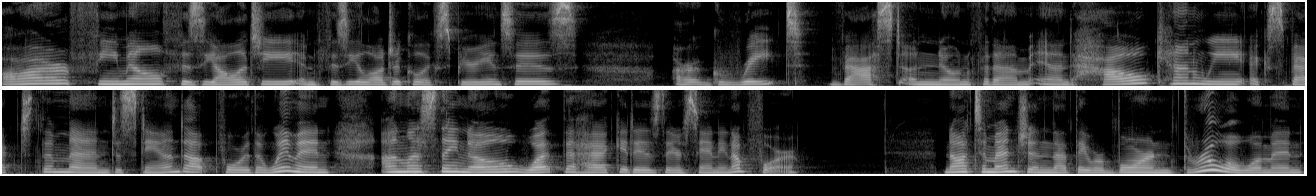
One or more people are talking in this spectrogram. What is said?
our female physiology and physiological experiences are a great vast unknown for them. And how can we expect the men to stand up for the women unless they know what the heck it is they're standing up for? Not to mention that they were born through a woman,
